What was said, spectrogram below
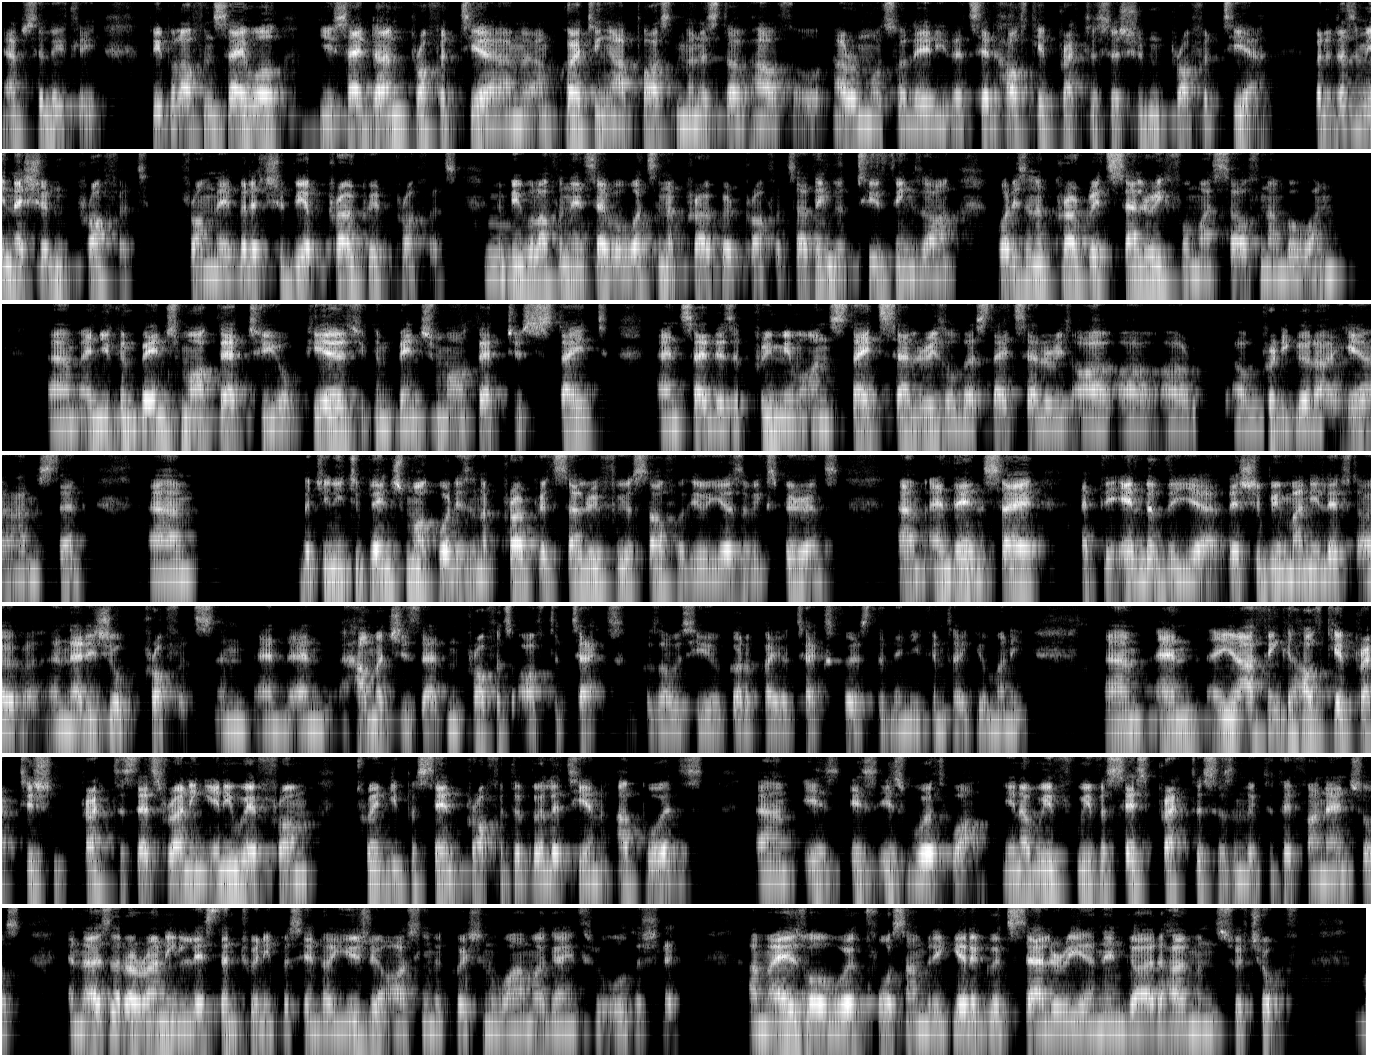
Absolutely. People often say, well, you say don't profiteer. I'm, I'm quoting our past Minister of Health, Aaron Motsoaledi, that said healthcare practices shouldn't profiteer. But it doesn't mean they shouldn't profit from there, but it should be appropriate profits. Mm. And people often then say, well, what's an appropriate profit? So I think the two things are what is an appropriate salary for myself, number one? Um, and you can benchmark that to your peers. You can benchmark that to state and say there's a premium on state salaries, although state salaries are, are, are, are mm. pretty good, I hear, I understand. Um, but you need to benchmark what is an appropriate salary for yourself with your years of experience. Um, and then say, at the end of the year, there should be money left over, and that is your profits. And and and how much is that? And profits after tax, because obviously you've got to pay your tax first, and then you can take your money. Um, and you know, I think a healthcare practice that's running anywhere from 20% profitability and upwards um, is, is is worthwhile. You know, we've we've assessed practices and looked at their financials, and those that are running less than 20% are usually asking the question, "Why am I going through all the schlep? I may as well work for somebody, get a good salary, and then go at home and switch off."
